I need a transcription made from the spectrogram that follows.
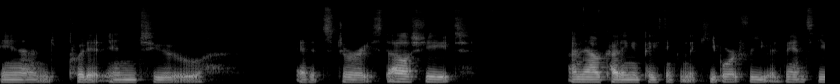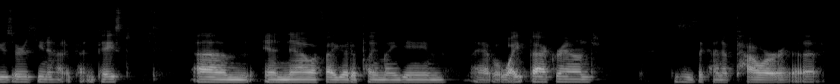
and put it into edit story style sheet. I'm now cutting and pasting from the keyboard for you advanced users. You know how to cut and paste. Um, and now if I go to play my game, I have a white background. This is the kind of power. Uh,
